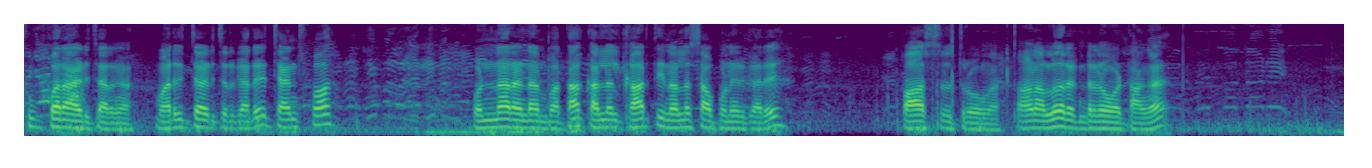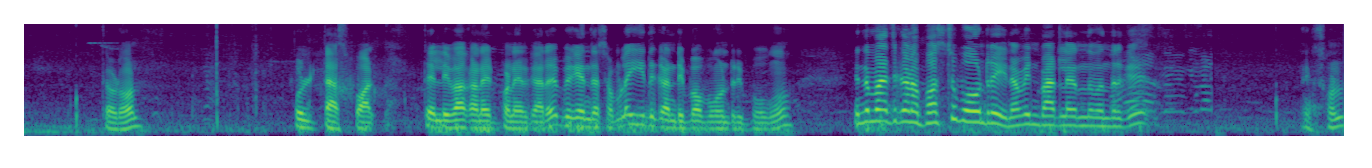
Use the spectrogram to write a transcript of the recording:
சூப்பராக அடித்தாருங்க மறித்து அடிச்சிருக்காரு. சான்ஸ் ஃபார் ஒன்றா ரெண்டான்னு பார்த்தா கல்லல் கார்த்தி நல்லா ஸ்டாப் பண்ணியிருக்காரு ஃபாஸ்ட் த்ரோங்க ஆனாலும் ரெண்டு ரன் ஓட்டாங்க. Third one full toss ball தெளிவாக கனெக்ட் பண்ணியிருக்காரு பிகேந்தர் சம்பளம் இது கண்டிப்பாக பவுண்டரி போகும். இந்த மேட்சுக்கான ஃபஸ்ட்டு பவுண்ட்ரி நவீன் பேட்டில் இருந்து வந்திருக்கு. நெக்ஸ்ட் ஒன்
